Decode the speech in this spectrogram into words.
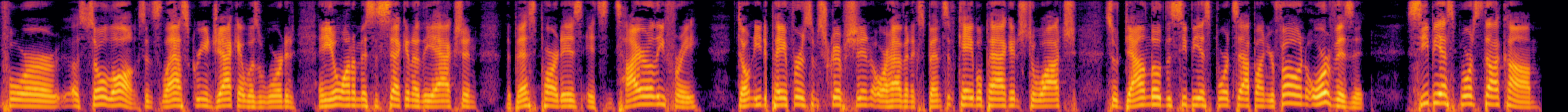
for uh, so long, since last green jacket was awarded, and you don't want to miss a second of the action. The best part is it's entirely free. Don't need to pay for a subscription or have an expensive cable package to watch. So download the CBS Sports app on your phone or visit cbssports.com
